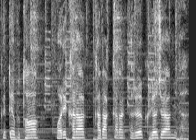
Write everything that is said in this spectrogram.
그때부터 머리카락 가닥가닥들을 그려줘야 합니다.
